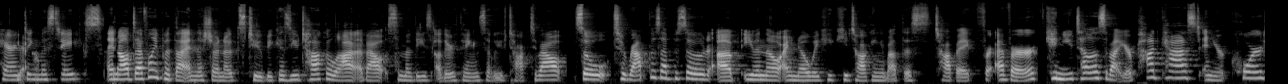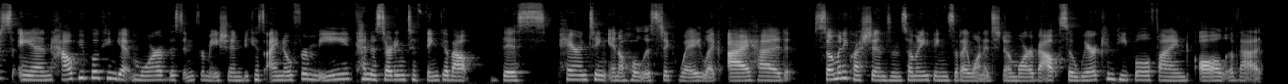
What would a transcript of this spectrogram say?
parenting yeah. mistakes. And I'll definitely put that in the show notes too, because you talk a lot about some of these other things that we've talked about. So, to wrap this episode up, even though I know we could keep talking about this topic forever, can you tell us about your podcast and your course and how people can get more of this information? Because I know for me, kind of starting to think about this parenting in a holistic way, like I had so many questions and so many things that I wanted to know more about. So, where can people find all of that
